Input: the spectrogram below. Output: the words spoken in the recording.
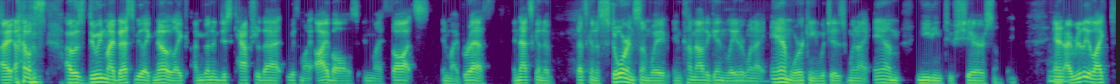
I, I, I was i was doing my best to be like no like i'm gonna just capture that with my eyeballs and my thoughts and my breath and that's gonna that's to store in some way and come out again later when I mm. am working, which is when I am needing to share something. Mm-hmm. And I mm. really liked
